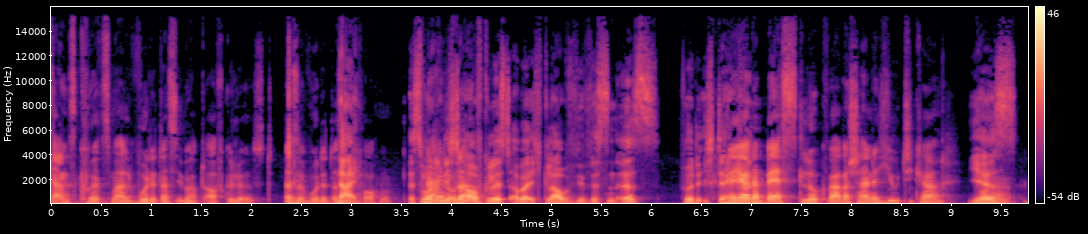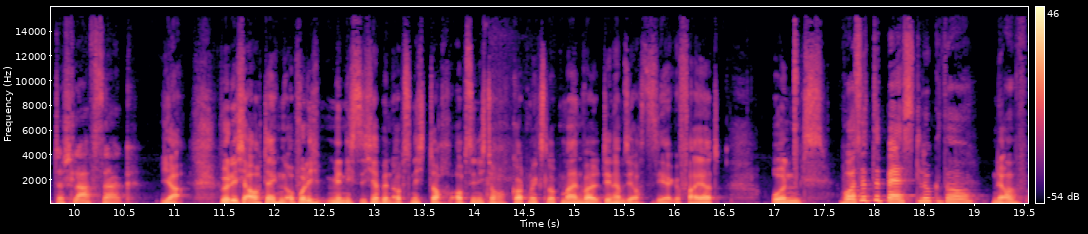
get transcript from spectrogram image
Ganz kurz mal, wurde das überhaupt aufgelöst? Also wurde das Nein, besprochen? es wurde Nein, nicht oder? aufgelöst, aber ich glaube, wir wissen es, würde ich denken. Naja, der Best Look war wahrscheinlich Utica. Yes. Oder? Der Schlafsack. Ja, würde ich auch denken, obwohl ich mir nicht sicher bin, ob es nicht doch, ob sie nicht doch auch Gottmix Look meinen, weil den haben sie auch sehr gefeiert. Und Was it the best look though? No. Of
